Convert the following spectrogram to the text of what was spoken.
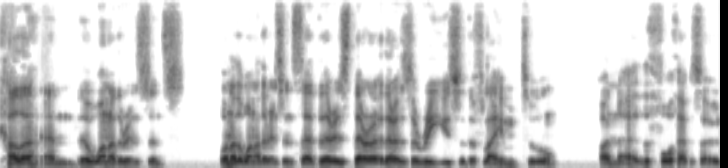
color and the one other instance one other one other instance that there is there are there is a reuse of the flame tool on uh, the fourth episode.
